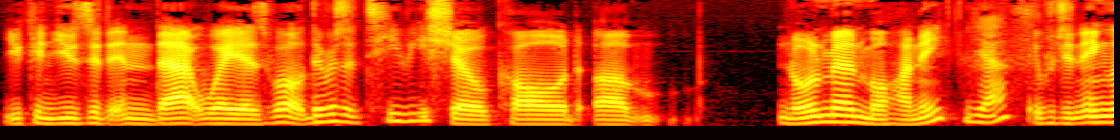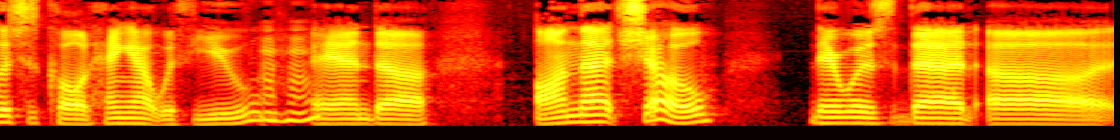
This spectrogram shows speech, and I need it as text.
you can use it in that way as well. There was a TV show called um, Nolmen Mohani, Yes. which in English is called Hangout with Yoo, and uh, on that show there was that uh,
